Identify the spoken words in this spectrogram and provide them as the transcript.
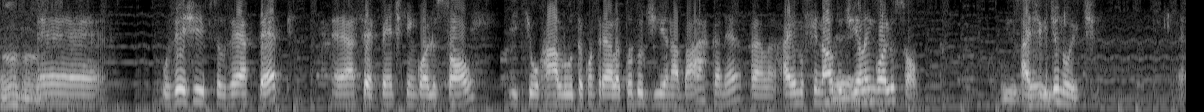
Aham. É, os egípcios é a Pep, é a serpente que engole o sol e que o Ra luta contra ela todo dia na barca, né? ela- aí no final do É. dia ela engole o sol. Isso Aí fica de noite. É,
